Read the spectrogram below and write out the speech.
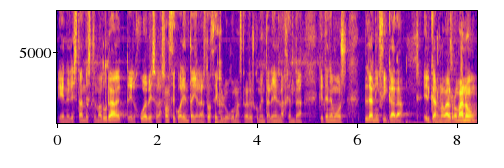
en el stand de Extremadura el jueves a las 11.40 y a las 12, que luego más tarde os comentaré en la agenda que tenemos planificada. El Carnaval Romano,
